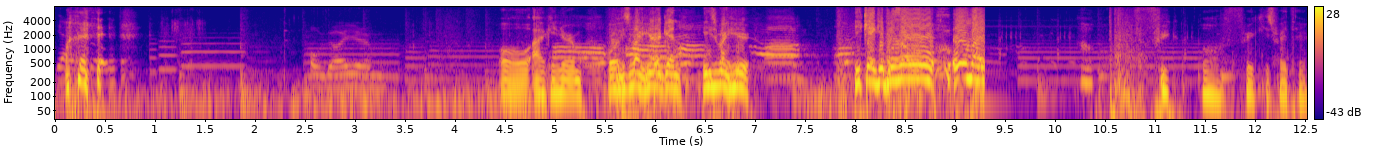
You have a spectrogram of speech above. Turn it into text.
Yeah, okay, okay. Oh, do I hear him? Oh, I can hear him. Oh, he's right here again. He's right here. Um, He can't get past. Oh, oh my. Freak. Oh, freak. He's right there.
